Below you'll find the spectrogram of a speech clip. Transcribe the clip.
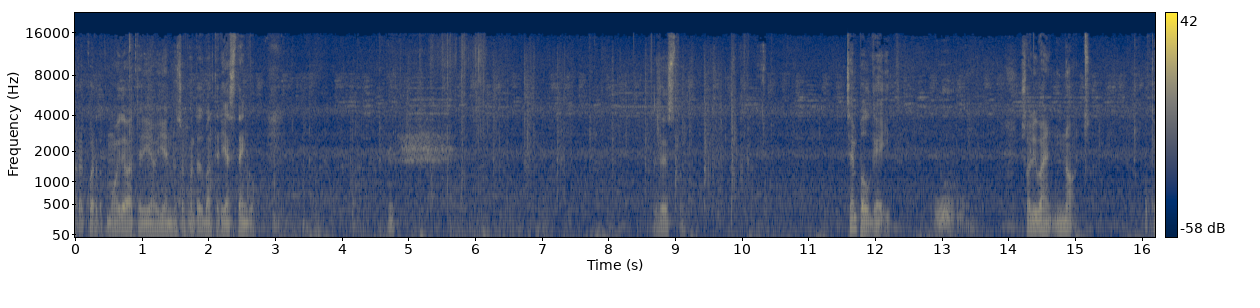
No recuerdo cómo voy de batería bien, no sé cuántas baterías tengo. ¿Qué es esto? Temple Gate. Uh. Sullivan Knot. Ok.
